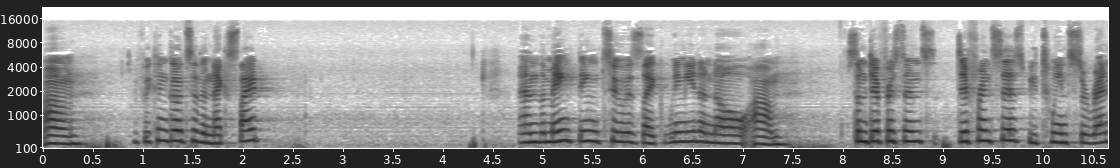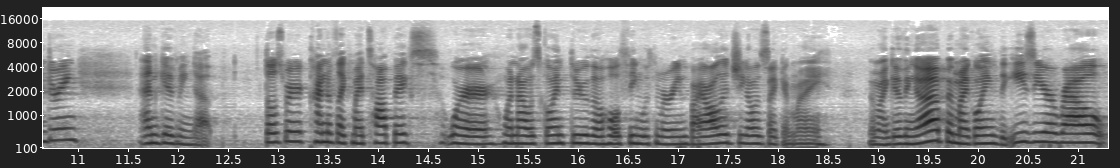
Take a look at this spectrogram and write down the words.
Um, if we can go to the next slide. And the main thing too is like we need to know um, some differences differences between surrendering and giving up. Those were kind of like my topics. Where when I was going through the whole thing with marine biology, I was like, "Am I, am I giving up? Am I going the easier route?"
